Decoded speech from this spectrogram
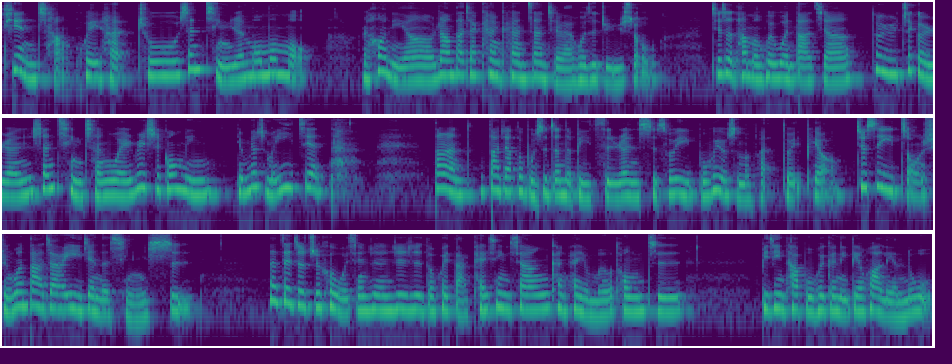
现场会喊出申请人某某某，然后你要让大家看看站起来或是举手。接着他们会问大家，对于这个人申请成为瑞士公民有没有什么意见？当然，大家都不是真的彼此认识，所以不会有什么反对票，就是一种询问大家意见的形式。那在这之后，我先生日日都会打开信箱，看看有没有通知。毕竟他不会跟你电话联络，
